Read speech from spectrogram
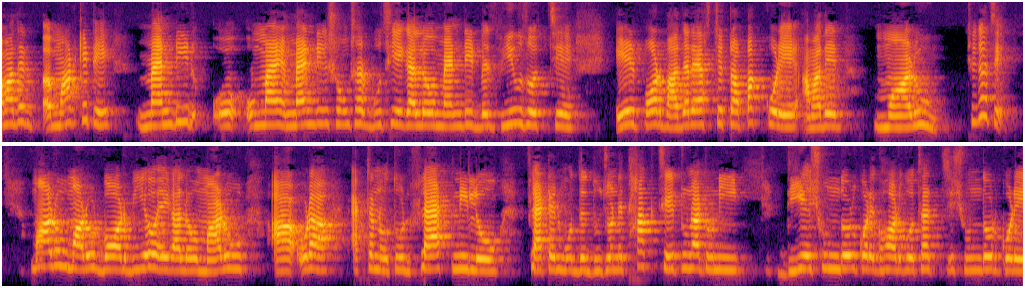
আমাদের মার্কেটে ম্যান্ডির ও ম্যান্ডির সংসার গুছিয়ে গেল ম্যান্ডির বেশ ভিউজ হচ্ছে, এরপর বাজারে আসছে টপাক করে আমাদের মারু, ঠিক আছে? মারু, মারুর বর বিয়ে হয়ে গেল, মারু ওরা একটা নতুন ফ্ল্যাট নিল ফ্ল্যাটের মধ্যে দুজনে থাকছে, টুনাটুনি দিয়ে সুন্দর করে ঘর গোছাচ্ছে, সুন্দর করে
